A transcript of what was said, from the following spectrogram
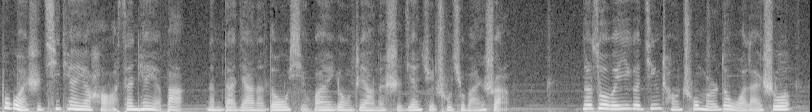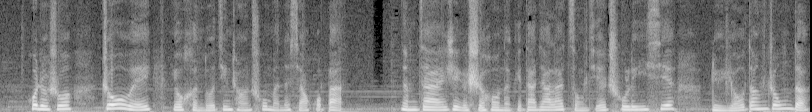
不管是七天也好，三天也罢，那么大家呢都喜欢用这样的时间去出去玩耍。那作为一个经常出门的我来说，或者说，周围有很多经常出门的小伙伴，那么在这个时候呢，给大家来总结出了一些旅游当中的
